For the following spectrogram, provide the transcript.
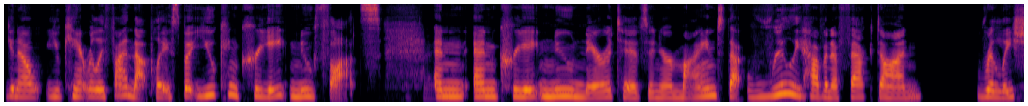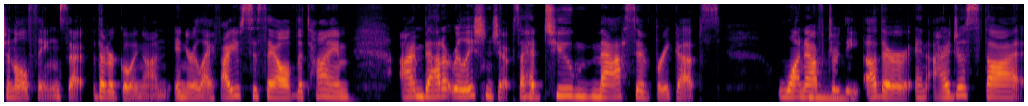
you know you can't really find that place but you can create new thoughts right. and and create new narratives in your mind that really have an effect on relational things that that are going on in your life. I used to say all the time, I'm bad at relationships. I had two massive breakups, one mm. after the other, and I just thought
